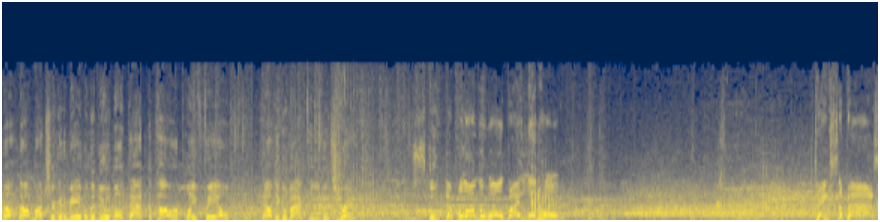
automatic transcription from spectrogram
Well, not much they're going to be able to do about that. The power play failed. Now they go back to even strength. Scooped up along the wall by Lindholm. Takes the pass.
